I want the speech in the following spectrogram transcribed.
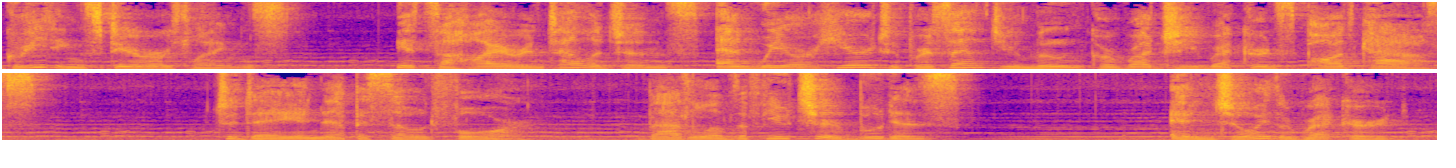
Greetings, dear Earthlings. It's a higher intelligence, and we are here to present you Moon Karaji Records podcast. Today in episode 4 Battle of the Future Buddhas. Enjoy the record.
